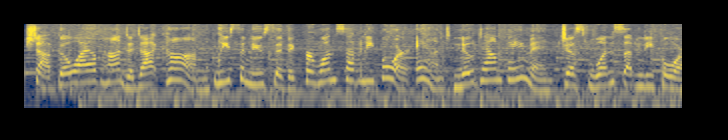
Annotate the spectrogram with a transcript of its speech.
Shop GoWildHonda.com. Lease a new Civic for 174 and no down payment, just 174.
